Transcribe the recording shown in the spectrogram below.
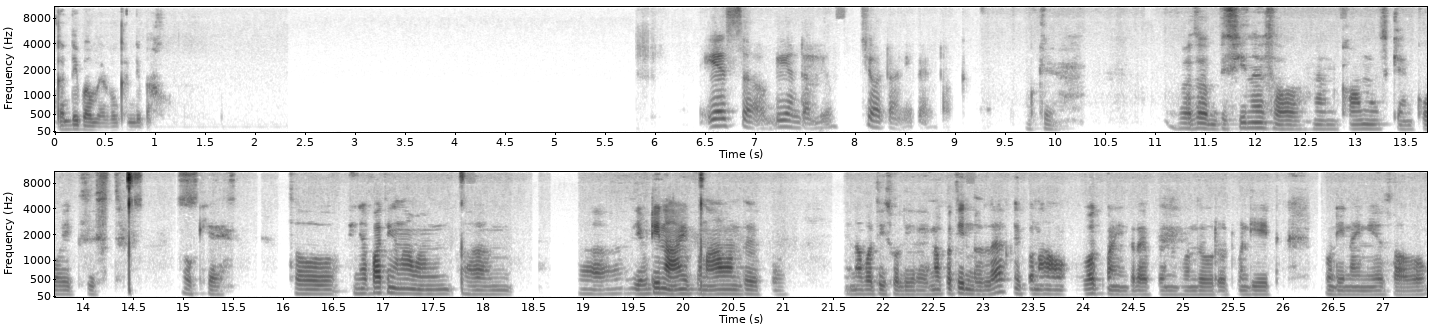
கண்டிப்பாக மேடம் கண்டிப்பாக yes BNW sure turn you can talk Okay. Whether busyness or and calmness can coexist. Okay. So இங்கே பார்த்தீங்கன்னா மேம் எப்படின்னா இப்போ நான் வந்து இப்போ என்னை பற்றி சொல்லிடுறேன்? என்னை பற்றின்றதில்ல இப்போ நான் ஒர்க் பண்ணிக்கிறேன் இப்போ எனக்கு வந்து ஒரு twenty eight twenty nine years ஆகும்.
